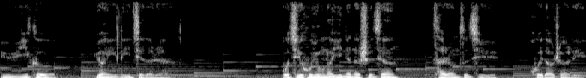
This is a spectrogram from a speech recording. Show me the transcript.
与一个愿意理解的人。我几乎用了一年的时间，才让自己回到这里。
